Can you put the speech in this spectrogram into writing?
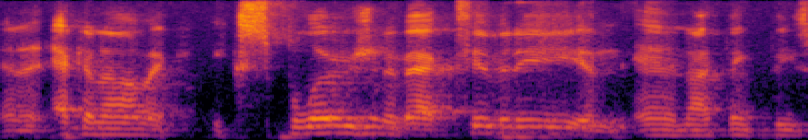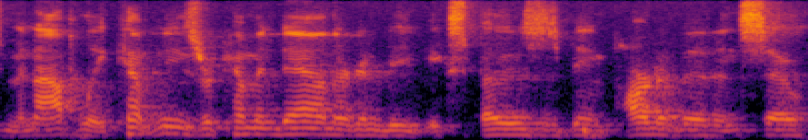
and an economic explosion of activity. And, and I think these monopoly companies are coming down. They're going to be exposed as being part of it. And so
